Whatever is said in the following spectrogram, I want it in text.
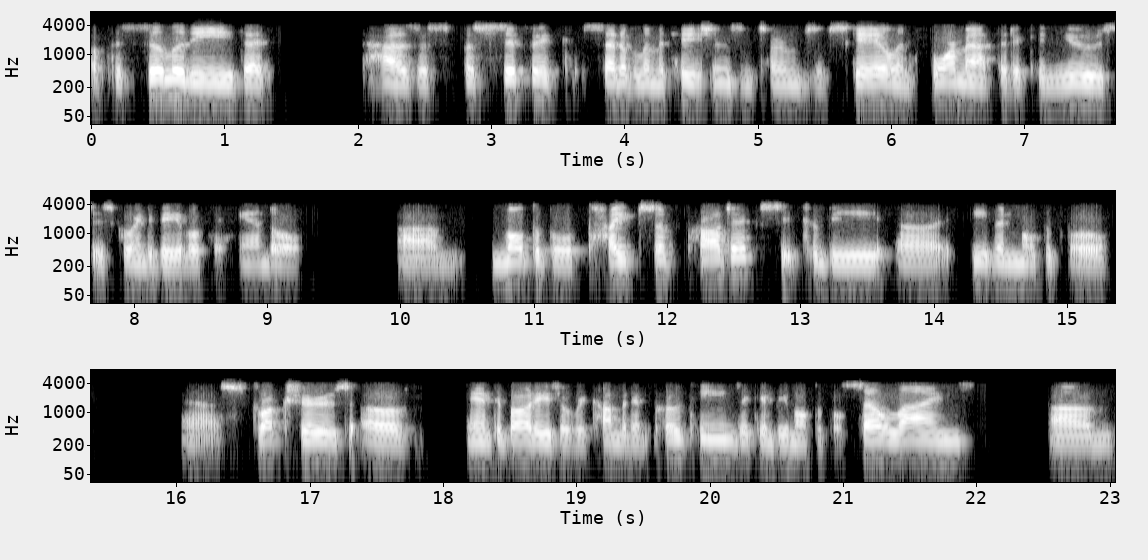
a facility that has a specific set of limitations in terms of scale and format that it can use is going to be able to handle um, multiple types of projects. It could be uh, even multiple uh, structures of antibodies or recombinant proteins. It can be multiple cell lines. Um,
